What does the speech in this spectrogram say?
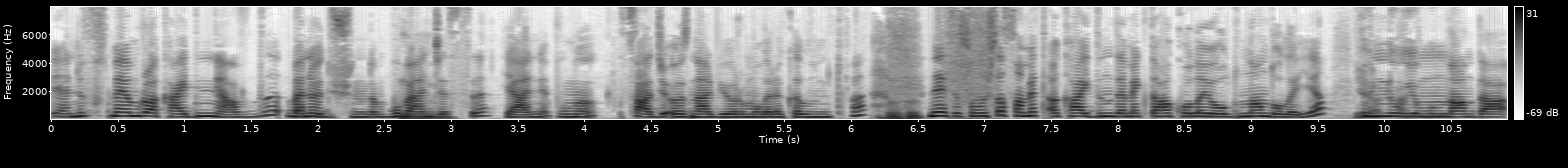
yani nüfus memuru Akaydın yazdı. Ben öyle düşündüm. Bu hmm. bencesi. Yani bunu sadece öznel bir yorum olarak alın lütfen. Hı hı. Neyse sonuçta Samet Akaydın demek daha kolay olduğundan dolayı ya ünlü uyumundan da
